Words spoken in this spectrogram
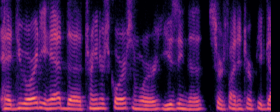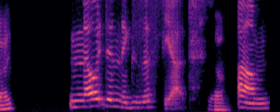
had you already had the trainer's course and were using the certified interpretive guide? No, it didn't exist yet. Yeah. Um,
